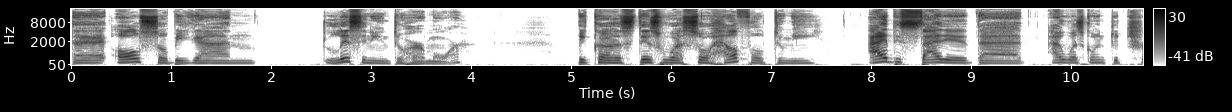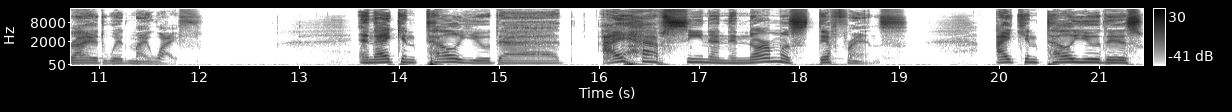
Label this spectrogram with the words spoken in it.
that I also began listening to her more. Because this was so helpful to me, I decided that I was going to try it with my wife. And I can tell you that I have seen an enormous difference. I can tell you this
